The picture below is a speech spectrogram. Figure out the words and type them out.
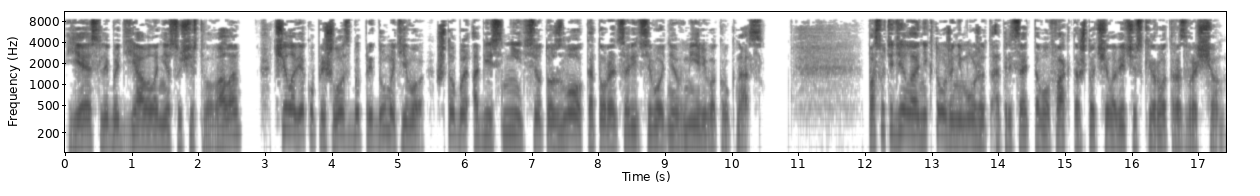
Если бы дьявола не существовало, человеку пришлось бы придумать его, чтобы объяснить все то зло, которое царит сегодня в мире вокруг нас. По сути дела, никто уже не может отрицать того факта, что человеческий род развращен.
